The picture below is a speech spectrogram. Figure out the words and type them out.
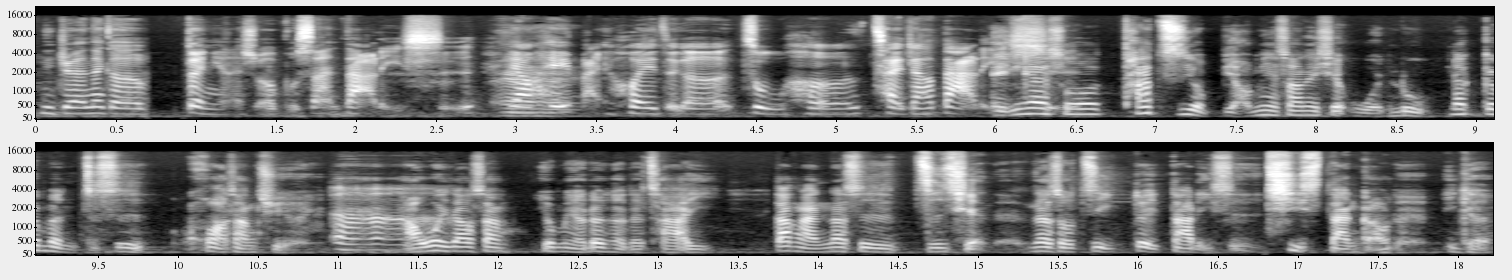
你觉得那个对你来说不算大理石，要黑白灰这个组合才叫大理石。应该说，它只有表面上那些纹路，那根本只是画上去而已。嗯嗯。好味道上又没有任何的差异。当然那是之前的，那时候自己对大理石 cheese 蛋糕的一个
